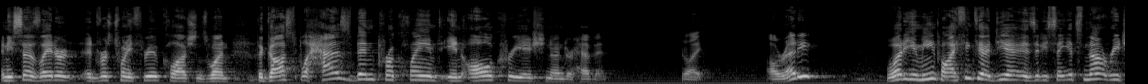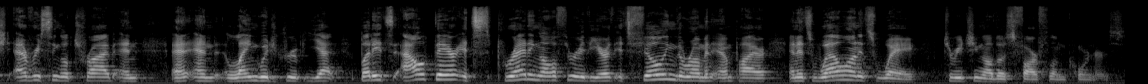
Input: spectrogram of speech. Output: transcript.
And he says later in verse 23 of Colossians 1 the gospel has been proclaimed in all creation under heaven. You're like, Already? What do you mean, Paul? I think the idea is that he's saying it's not reached every single tribe and, and, and, language group yet, but it's out there, it's spreading all through the earth, it's filling the Roman Empire, and it's well on its way to reaching all those far flung corners.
